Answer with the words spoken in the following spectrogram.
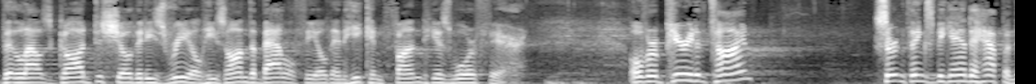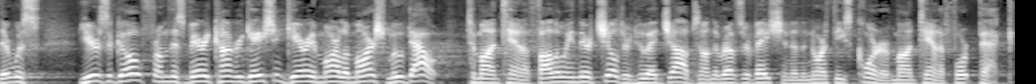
that allows God to show that He's real. He's on the battlefield and He can fund His warfare. Over a period of time, certain things began to happen. There was years ago from this very congregation, Gary and Marla Marsh moved out to Montana following their children who had jobs on the reservation in the northeast corner of Montana, Fort Peck.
